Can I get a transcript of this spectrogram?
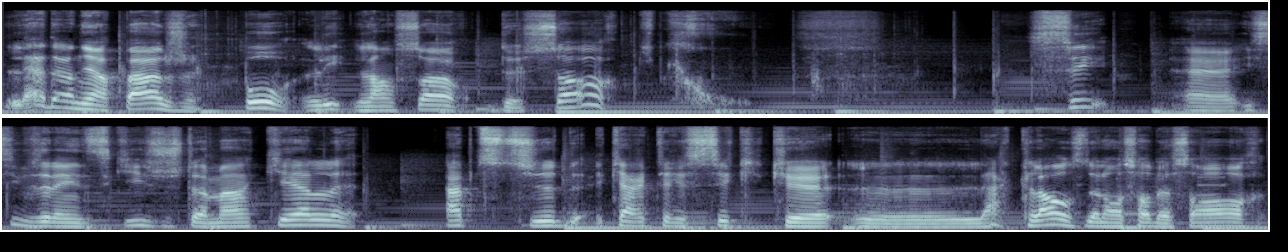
La dernière page pour les lanceurs de sorts, c'est euh, ici vous allez indiquer justement quelle aptitude caractéristique que euh, la classe de lanceur de sorts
